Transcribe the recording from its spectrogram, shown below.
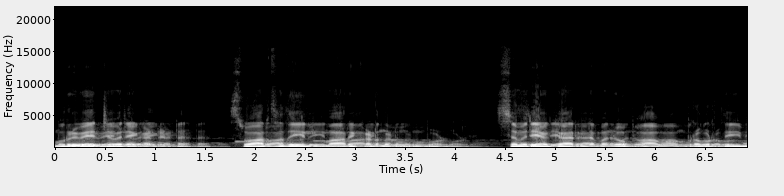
മുറിവേറ്റവനെ കണ്ടിട്ട് സ്വാർത്ഥതയിൽ മാറി കടന്നു പോകുമ്പോൾ ശമരിയക്കാരന്റെ മനോഭാവവും പ്രവൃത്തിയും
